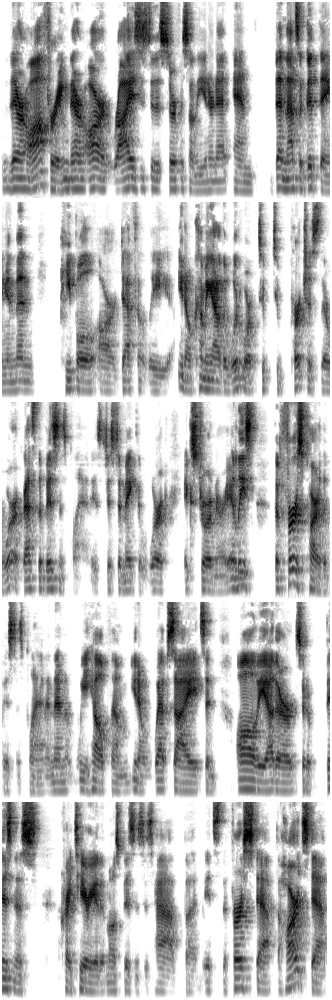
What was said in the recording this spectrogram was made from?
their offering, their art rises to the surface on the internet, and then that's a good thing. And then people are definitely you know coming out of the woodwork to to purchase their work. That's the business plan is just to make the work extraordinary. At least the first part of the business plan and then we help them you know websites and all the other sort of business criteria that most businesses have but it's the first step the hard step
